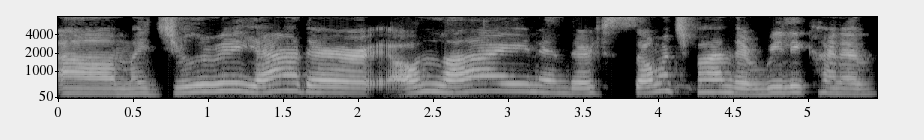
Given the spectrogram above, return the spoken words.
Um, my jewelry yeah they're online and they're so much fun. They're really kind of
